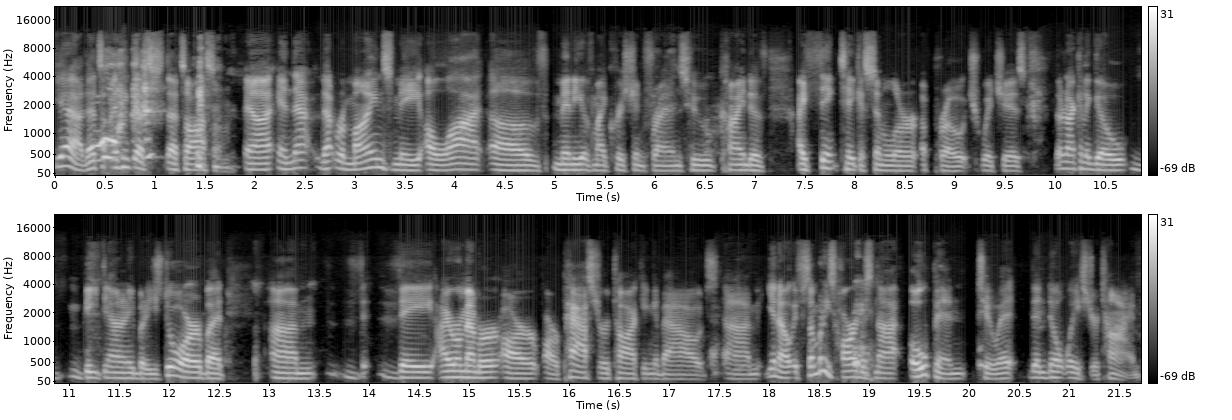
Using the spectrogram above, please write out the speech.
Yeah, that's. I think that's that's awesome, uh, and that that reminds me a lot of many of my Christian friends who kind of, I think, take a similar approach, which is they're not going to go beat down anybody's door, but um, th- they. I remember our our pastor talking about, um, you know, if somebody's heart is not open to it, then don't waste your time.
